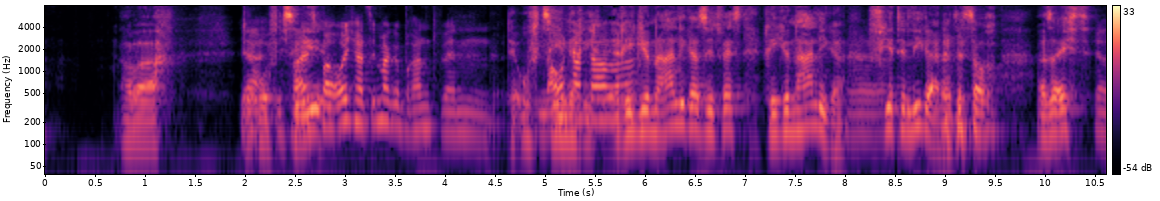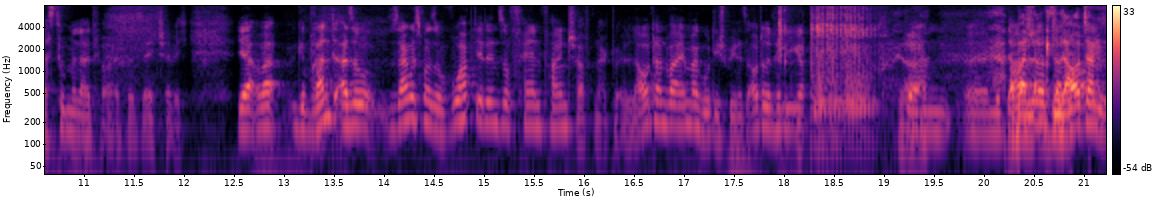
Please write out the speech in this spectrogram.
Aber der ja, OFC, ich weiß, bei euch hat es immer gebrannt, wenn der OFC in der Lautern Re. Regionalliga Südwest, Regionalliga, vierte Liga, das ist doch, also echt. Ja, es tut mir leid für euch, das ist echt schäbig. Ja, aber gebrannt, also sagen wir es mal so, wo habt ihr denn so Fanfeindschaften aktuell? Lautern war immer gut, die spielen jetzt auch dritte Liga. Dann äh, mit Aber Lautern.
